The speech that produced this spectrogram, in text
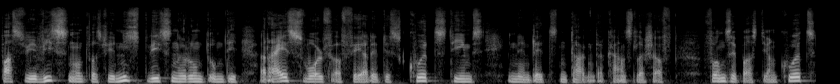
was wir wissen und was wir nicht wissen rund um die Reißwolf-Affäre des Kurz-Teams in den letzten Tagen der Kanzlerschaft von Sebastian Kurz.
